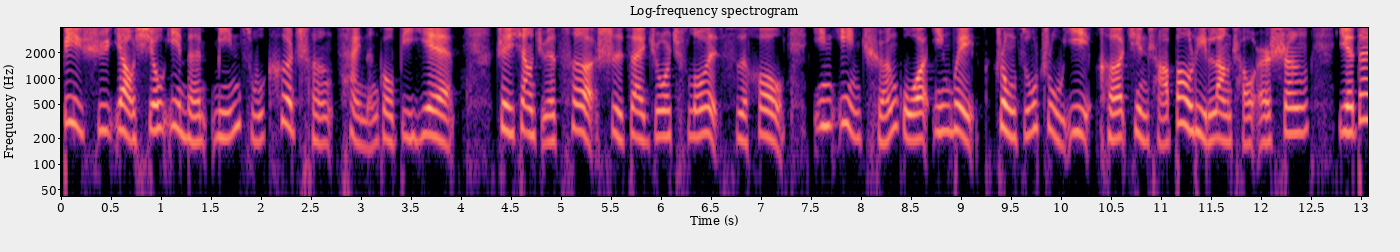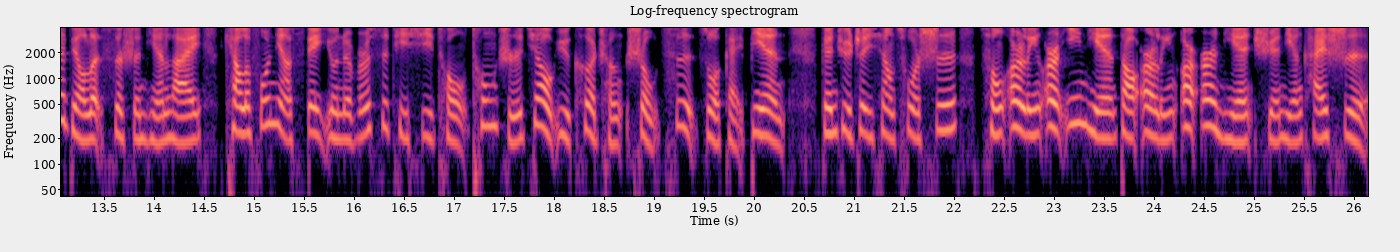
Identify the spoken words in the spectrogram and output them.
必须要修一门民族课程才能够毕业。这项决策是在 George Floyd 死后，因应全国因为种族主义和警察暴力浪潮而生，也代表了四十年来 California。California State University 系统通识教育课程首次做改变。根据这项措施，从二零二一年到二零二二年学年开始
